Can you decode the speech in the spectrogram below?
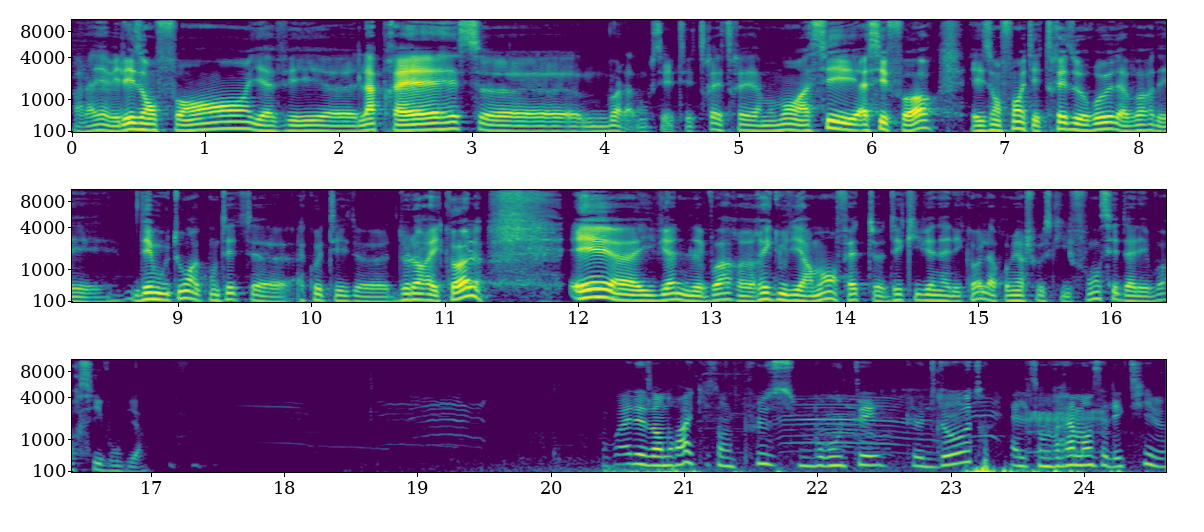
Voilà, il y avait les enfants, il y avait la presse, voilà, donc c'était très, très un moment assez, assez fort. Et les enfants étaient très heureux d'avoir des, des moutons à, côté de, à côté de, leur école. Et euh, ils viennent les voir euh, régulièrement. En fait, dès qu'ils viennent à l'école, la première chose qu'ils font, c'est d'aller voir s'ils vont bien. On voit des endroits qui sont plus broutés que d'autres. Elles sont vraiment sélectives.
